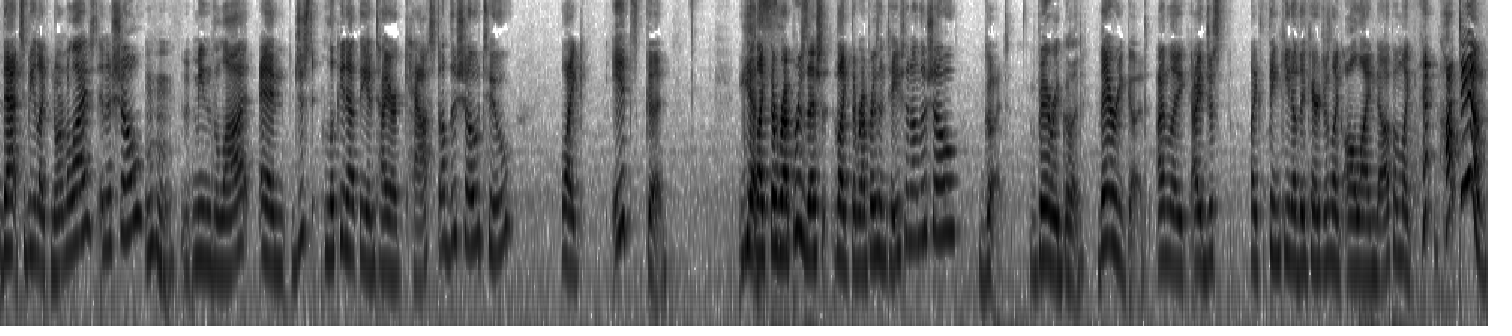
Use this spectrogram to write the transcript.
that to be like normalized in a show hmm means a lot. And just looking at the entire cast of the show too, like it's good. Yes, Like the represent, like the representation on the show, good, very good. very good. I'm like, I just like thinking of the characters like all lined up. I'm like, hot damn.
